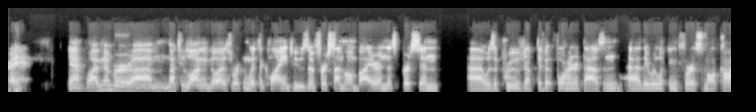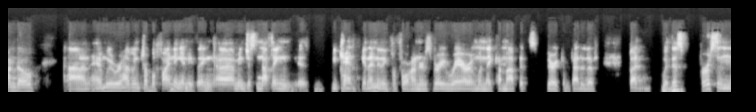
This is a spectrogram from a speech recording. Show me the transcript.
right? Yeah. Well, I remember um, not too long ago, I was working with a client who's a first time home buyer, and this person uh, was approved up to about 400,000. Uh, they were looking for a small condo. Uh, and we were having trouble finding anything. Uh, I mean, just nothing. You can't get anything for 400. It's very rare, and when they come up, it's very competitive. But with this person,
